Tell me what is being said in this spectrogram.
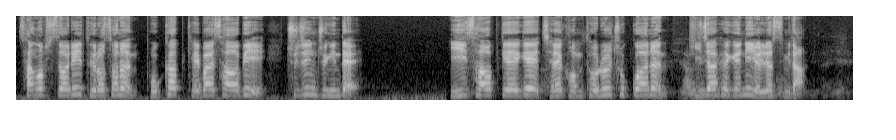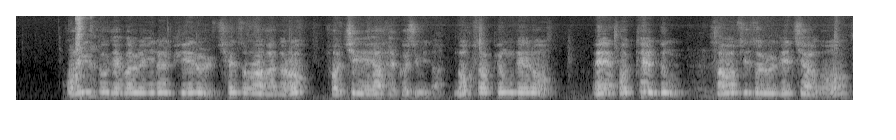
상업시설이 들어서는 복합 개발 사업이 추진 중인데 이 사업 계획의 재검토를 촉구하는 기자회견이 열렸습니다. 고밀도 개발로 인한 피해를 최소화하도록 조치해야 할 것입니다. 녹사평대로의 호텔 등 상업시설을 배치하고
